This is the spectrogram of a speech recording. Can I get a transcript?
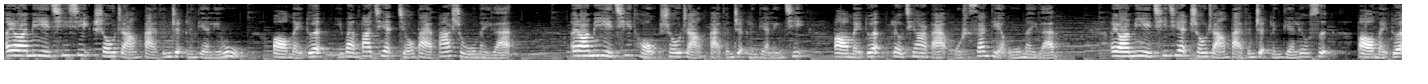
；LME 七锡收涨百分之零点零五，报每吨一万八千九百八十五美元；LME 七铜收涨百分之零点零七，报每吨六千二百五十三点五美元。LME 七千收涨百分之零点六四，报每吨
